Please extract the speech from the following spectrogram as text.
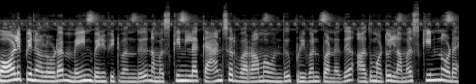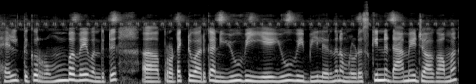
பாலிபினாலோட மெயின் பெனிஃபிட் வந்து நம்ம ஸ்கின்ல கேன்சர் வராமல் வந்து ப்ரிவென்ட் பண்ணுது. அது மட்டும் இல்லாமல் ஸ்கின்னோட ஹெல்த்துக்கு ரொம்பவே வந்துட்டு ப்ரொடெக்டிவாக இருக்குது அண்ட் யூவிஏ யூவிபிலேருந்து நம்மளோட ஸ்கின்னை டேமேஜ் ஆகாமல்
